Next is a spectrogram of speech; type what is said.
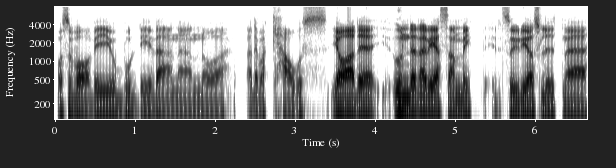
och så var vi och bodde i Vänern och ja, det var kaos. Jag hade, under den resan mitt, så gjorde jag slut med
